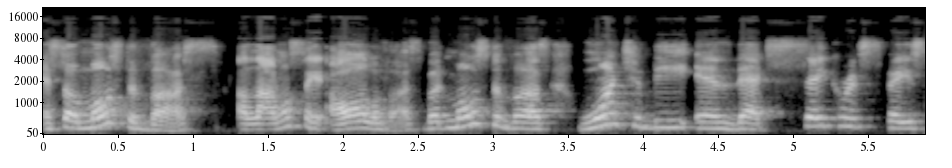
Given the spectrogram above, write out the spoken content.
And so most of us, a lot, I won't say all of us, but most of us want to be in that sacred space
